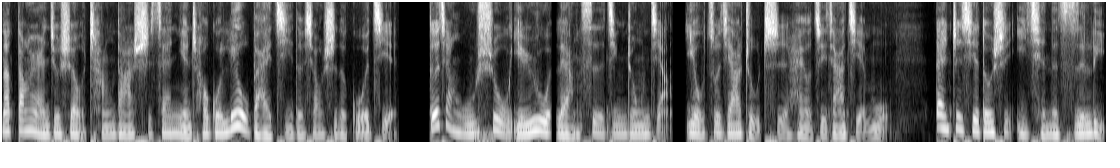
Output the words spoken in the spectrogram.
那当然就是有长达十三年、超过六百集的《消失的国界》，得奖无数，也入围两次金钟奖，有作家主持，还有最佳节目。但这些都是以前的资历。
